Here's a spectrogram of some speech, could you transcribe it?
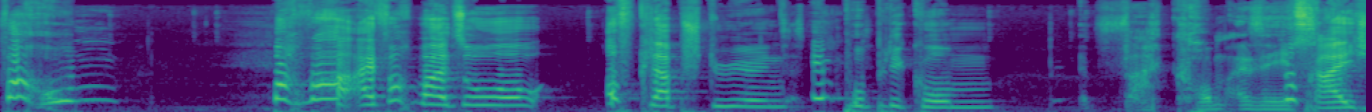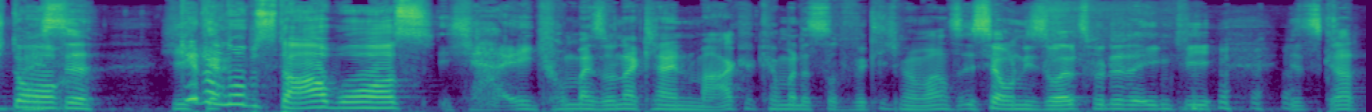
warum? Machen wir einfach mal so auf Klappstühlen im Publikum. ach komm, also jetzt. Das reicht doch. weißt du, hier Geht doch nur um Star Wars. Ja, ey, komm, bei so einer kleinen Marke kann man das doch wirklich mal machen. Es ist ja auch nicht so, als würde da irgendwie jetzt gerade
